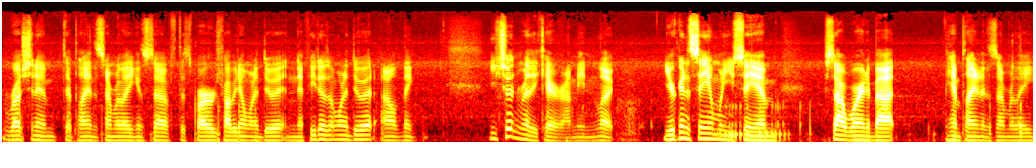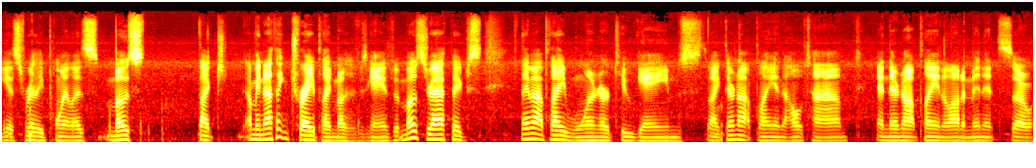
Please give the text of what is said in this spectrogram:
rushing him to play in the summer league and stuff, the Spurs probably don't want to do it. And if he doesn't want to do it, I don't think you shouldn't really care. I mean, look, you're going to see him when you see him. Stop worrying about him playing in the summer league. It's really pointless. Most, like, I mean, I think Trey played most of his games, but most draft picks, they might play one or two games. Like, they're not playing the whole time, and they're not playing a lot of minutes. So,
